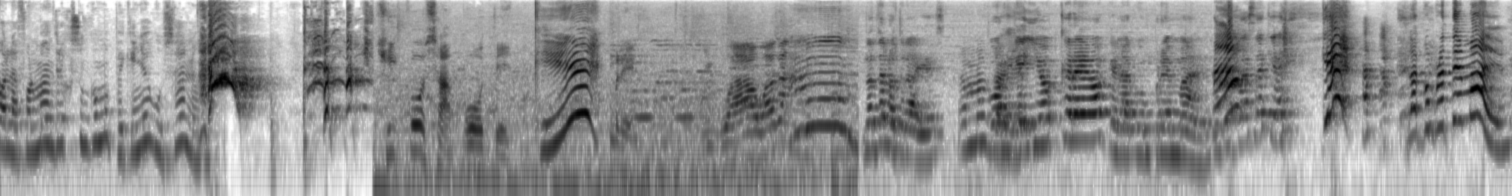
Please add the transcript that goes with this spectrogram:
o la forma de Andrés son como pequeños gusanos. Chico zapote. ¿Qué? Hombre. Guau, hagan. No te lo tragues. Porque yo creo que la compré mal. Lo que pasa es que ¿La compraste mal?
